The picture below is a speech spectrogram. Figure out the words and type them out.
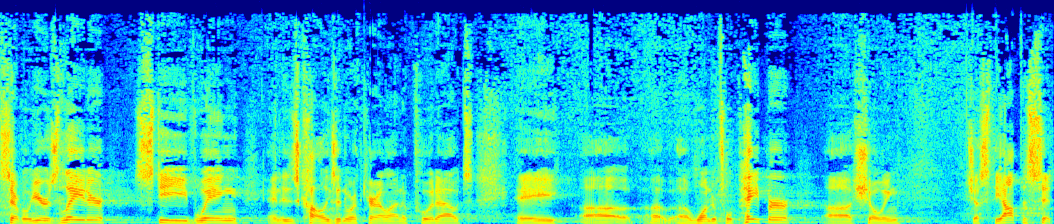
several years later, Steve Wing and his colleagues in North Carolina put out a, uh, a, a wonderful paper uh, showing just the opposite.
